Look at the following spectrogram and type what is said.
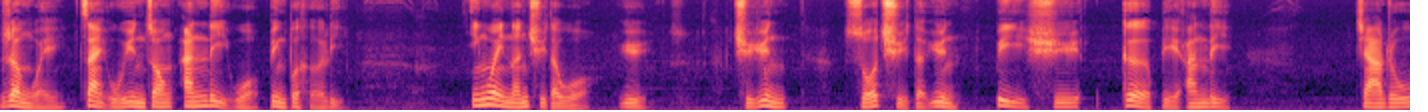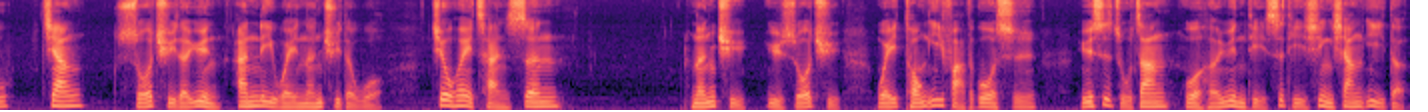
认为，在五蕴中安立我并不合理，因为能取的我与取运所取的运必须个别安立。假如将所取的运安立为能取的我，就会产生。能取与所取为同一法的过失，于是主张我和运体是体性相异的，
